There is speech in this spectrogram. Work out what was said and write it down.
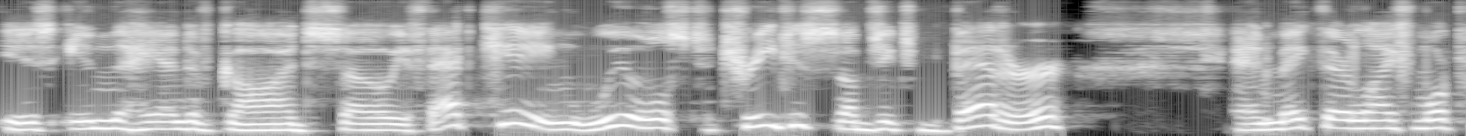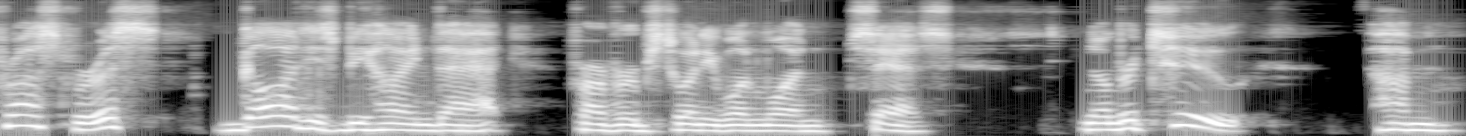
is in the hand of God. So if that king wills to treat his subjects better and make their life more prosperous, God is behind that. Proverbs 21 1 says. Number two, um,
